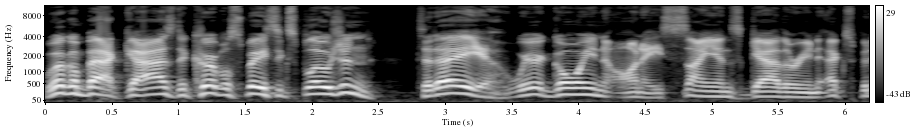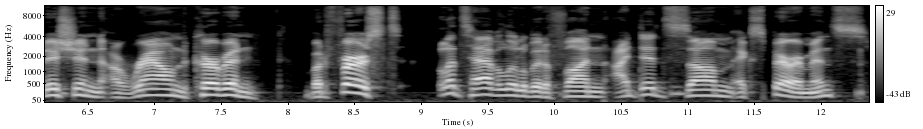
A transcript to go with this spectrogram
Welcome back, guys, to Kerbal Space Explosion. Today, we're going on a science gathering expedition around Kerbin. But first, let's have a little bit of fun. I did some experiments,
